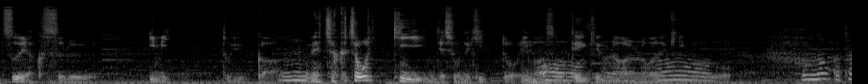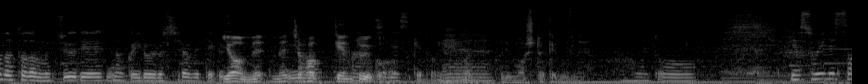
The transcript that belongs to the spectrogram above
通訳する意味というか、うん。めちゃくちゃ大きいんでしょうねきっと。今その研究の流れの中で聞くもうな。んかただただ夢中でなんかいろいろ調べてるといやめめっちゃ発見というか感じですけどね、ありましたけどね。本当いやそれでさ、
